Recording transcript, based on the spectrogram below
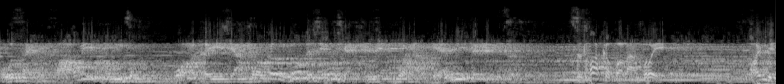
不再有乏味工作，我们可以享受更多的休闲时间，过上甜蜜的日子。斯帕克博览会，欢迎。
